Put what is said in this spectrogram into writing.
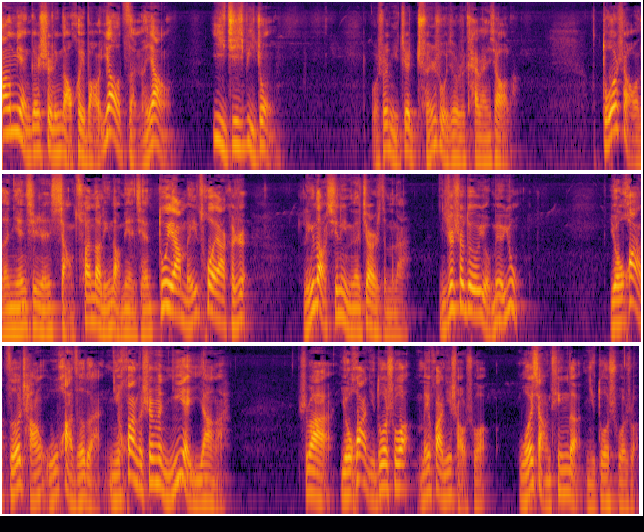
当面跟市领导汇报，要怎么样一击必中。我说你这纯属就是开玩笑了。多少的年轻人想窜到领导面前，对呀，没错呀。可是领导心里面的劲儿是怎么的？你这事儿对我有没有用？有话则长，无话则短。你换个身份，你也一样啊，是吧？有话你多说，没话你少说。我想听的你多说说。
